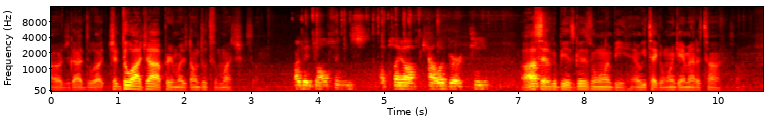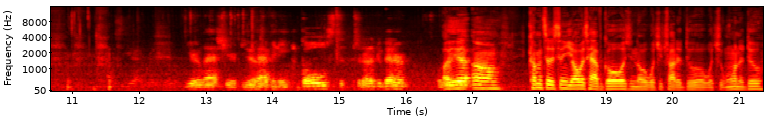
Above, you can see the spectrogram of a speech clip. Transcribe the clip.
Uh, we just gotta do our do our job pretty much. Don't do too much. So Are the Dolphins a playoff caliber team? uh, I say we could be as good as we want to be, and we take it one game at a time. So. year last year. Do you Yeah. have any goals to, to try to do better? Oh yeah. the- Um, coming to the scene, you always have goals. You know what you try to do or what you want to do.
